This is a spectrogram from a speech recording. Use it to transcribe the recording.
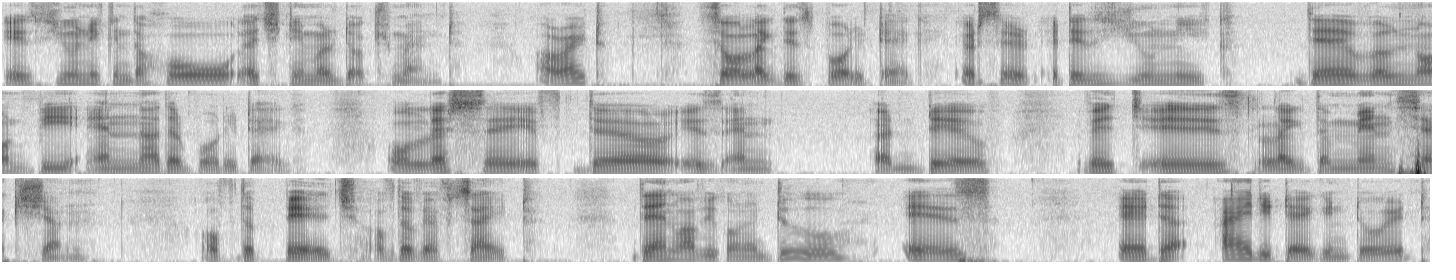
is unique in the whole HTML document. Alright so like this body tag it's a, it is unique. There will not be another body tag. Or let's say if there is an a div which is like the main section of the page of the website then what we're gonna do is add a id tag into it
